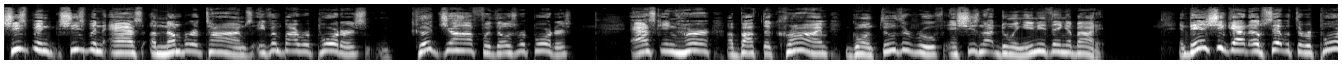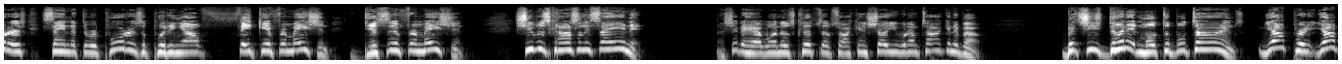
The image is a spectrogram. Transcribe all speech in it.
She's been she's been asked a number of times, even by reporters. Good job for those reporters asking her about the crime going through the roof, and she's not doing anything about it. And then she got upset with the reporters, saying that the reporters are putting out fake information, disinformation. She was constantly saying it. I should have had one of those clips up so I can show you what I'm talking about. But she's done it multiple times. Y'all pretty, y'all,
